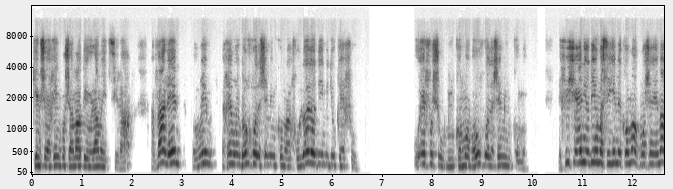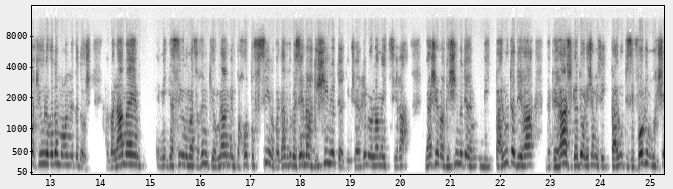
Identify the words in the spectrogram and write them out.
כי הם שייכים, כמו שאמרתי, לעולם היצירה, אבל הם אומרים, לכן אומרים ברוך כבוד השם במקומו, אנחנו לא יודעים בדיוק איפה הוא. הוא איפשהו ממקומו, ברוך כבוד השם ממקומו. לפי שאין יודעים ומשיגים מקומו, כמו שנאמר, כי הוא לבדו מורים וקדוש. אבל למה הם מתנסים לנו מהצופים? כי אמנם הם פחות תופסים, אבל דווקא בזה הם מרגישים יותר, כי הם שייכים לעולם היצירה. בגלל שהם מרגישים יותר, הם בהתפעלות אדירה וברעש גדול, יש שם איזו התפעלות, איזה ווליום רגשי,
